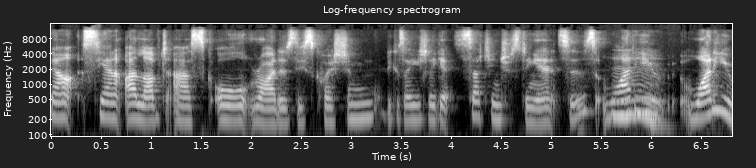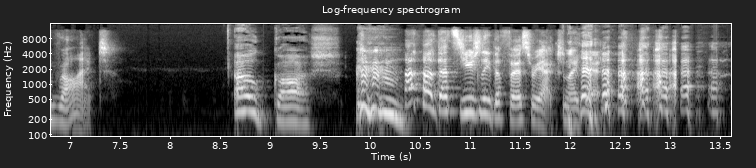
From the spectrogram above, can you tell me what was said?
Now, Sienna, I love to ask all writers this question because I usually get such interesting answers. Why do you mm. Why do you write? Oh gosh, that's usually the first reaction I get.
